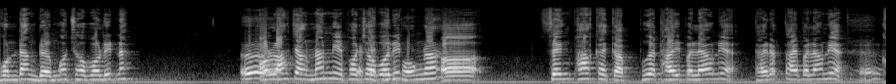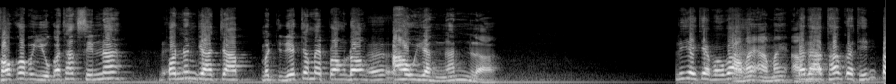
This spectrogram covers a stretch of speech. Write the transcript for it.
คนดั้งเดิมของชาวลิตนะ เออเอาหลังจากนั้นเนี่ยพอแต่ชาวลิตกฐินผงนะเอ่อเซ็งพักให้กับเพื่อไทยไปแล้วเนี่ยไทยรักไทยไปแล้วเนี่ยเออเขาก็ไปอยู่กับทักษิณนะเพราะนั้นอย่าจับมันเดี๋ยวจะไม่ปรองดองเออเอาอย่างนั้นเหรอหรืออยากจะบอกว่าเอาไหมเอาไหมเอาไหมขนาดทำกระถินไป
